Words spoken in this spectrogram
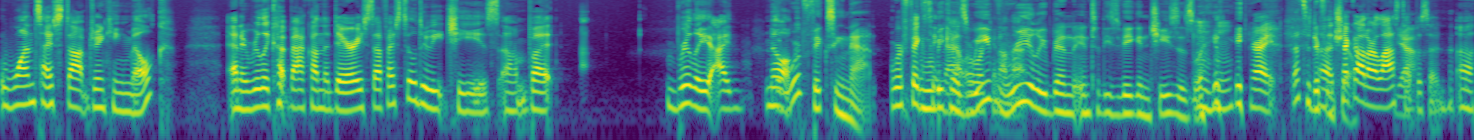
once I stopped drinking milk and I really cut back on the dairy stuff, I still do eat cheese, um, but really, I But milk. we're fixing that. We're fixing that. because We're we've working on that. Mm-hmm. really been into these vegan cheeses lately. right That's a different uh, check out our last Yeah. episode uh,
